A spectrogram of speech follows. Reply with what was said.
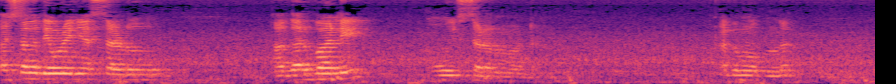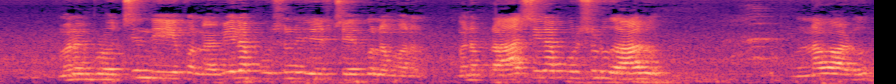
ఖచ్చితంగా దేవుడు ఏం చేస్తాడు? ఆ గర్భాన్ని మూగిస్తాడు అనమాట అర్థమవుతుందా? మనం ఇప్పుడు వచ్చింది ఒక నవీన పురుషుని చేరుకున్నాం మనం. మన ప్రాచీన పురుషుడు కాదు. ఉన్నవాడు.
